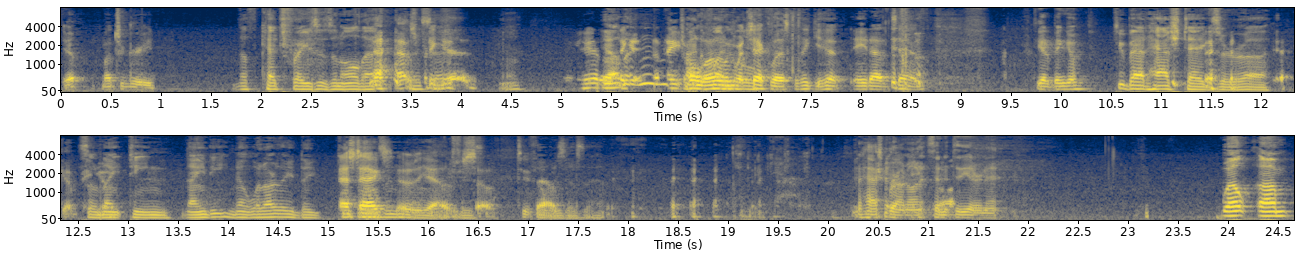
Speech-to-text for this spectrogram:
Yep, much agreed. Enough catchphrases and all that. that was pretty good. Yeah. Yeah, I think, I think, hold on, look at my checklist. I think you hit eight out of ten. you got a bingo? Too bad hashtags are uh, yeah, so 1990. No, what are they? they hashtags? Was, yeah, those are so 2000. Does that? a hash brown on it. Send it to the internet. Well, um,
